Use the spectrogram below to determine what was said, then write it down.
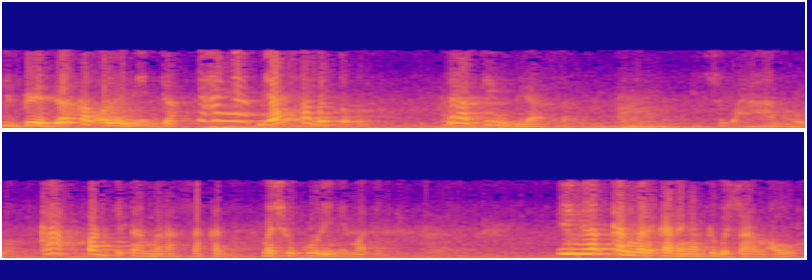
dibedakan oleh lidah. Ya, hanya biasa bentuk daging biasa. Subhanallah. Kapan kita merasakan mensyukuri nikmat ini? Ingatkan mereka dengan kebesaran Allah.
